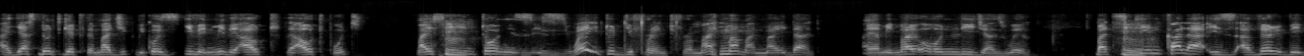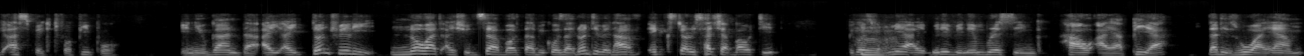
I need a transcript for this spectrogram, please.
I just don't get the magic because even me, the out the output, my skin tone is is way too different from my mom and my dad. I am in my own league as well. But Mm. skin color is a very big aspect for people in Uganda. I, I don't really know what I should say about that because I don't even have extra research about it. Because for Mm. me, I believe in embracing how I appear. That is who I am.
